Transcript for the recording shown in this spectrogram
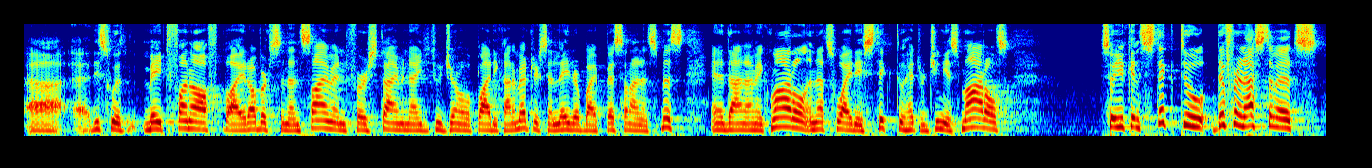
uh, uh, this was made fun of by Robertson and Symons first time in 92 Journal of Applied Econometrics and later by Pesaran and Smith in a dynamic model, and that's why they stick to heterogeneous models. So you can stick to different estimates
